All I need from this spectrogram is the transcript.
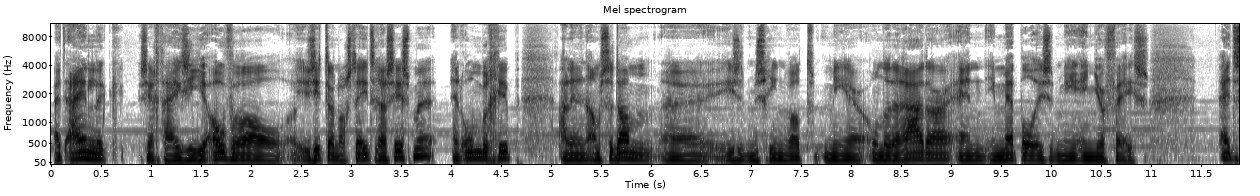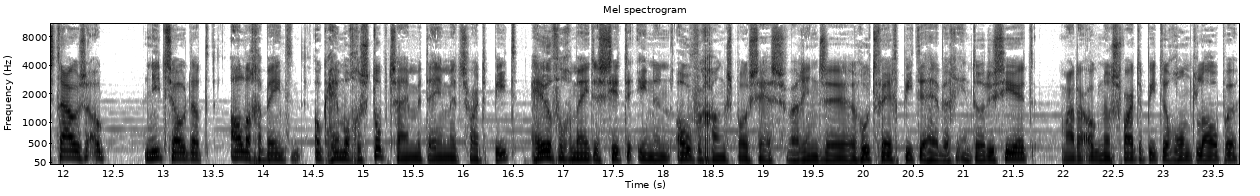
Uiteindelijk, zegt hij, zie je overal, zit er nog steeds racisme en onbegrip. Alleen in Amsterdam uh, is het misschien wat meer onder de radar en in Meppel is het meer in your face. Het is trouwens ook niet zo dat alle gemeenten ook helemaal gestopt zijn meteen met Zwarte Piet. Heel veel gemeentes zitten in een overgangsproces waarin ze roetveegpieten hebben geïntroduceerd, maar er ook nog Zwarte Pieten rondlopen.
